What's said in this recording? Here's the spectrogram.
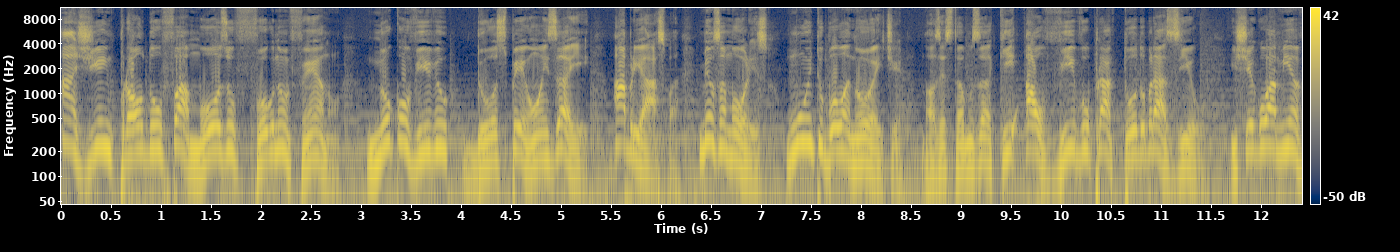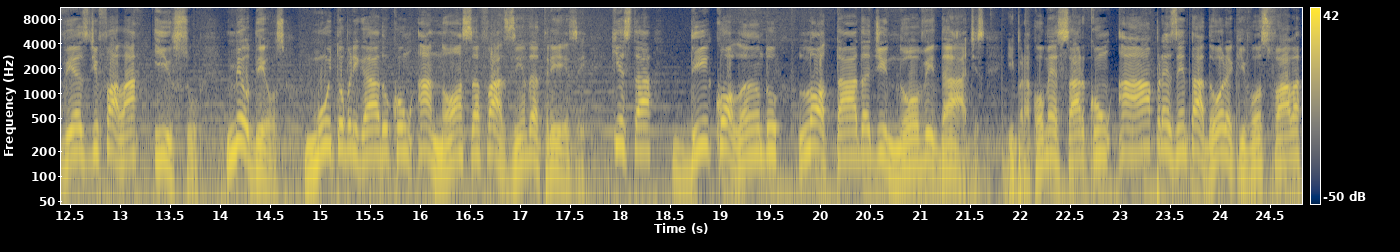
agir em prol do famoso fogo no feno no convívio dos peões aí. Abre aspas. Meus amores, muito boa noite. Nós estamos aqui ao vivo para todo o Brasil e chegou a minha vez de falar isso. Meu Deus, muito obrigado com a nossa Fazenda 13, que está decolando lotada de novidades. E para começar com a apresentadora que vos fala,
